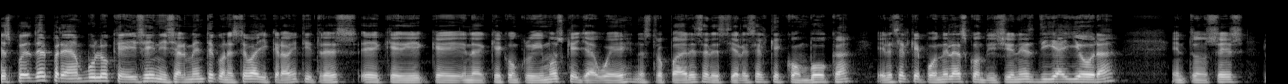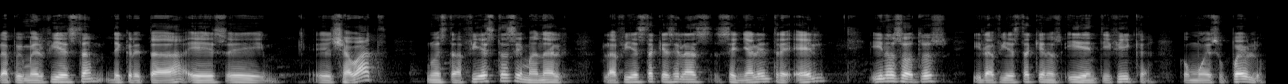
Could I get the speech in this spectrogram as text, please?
Después del preámbulo que hice inicialmente con este Vallecra 23, eh, que, que, en el que concluimos que Yahweh, nuestro Padre Celestial, es el que convoca, Él es el que pone las condiciones día y hora entonces, la primera fiesta decretada es eh, el Shabbat, nuestra fiesta semanal, la fiesta que es la señal entre Él y nosotros y la fiesta que nos identifica como de su pueblo.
